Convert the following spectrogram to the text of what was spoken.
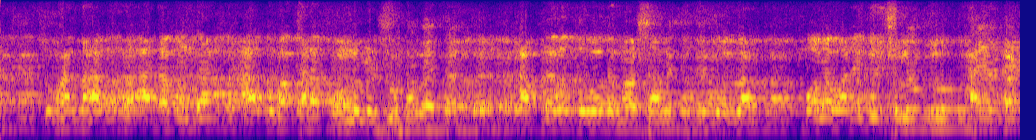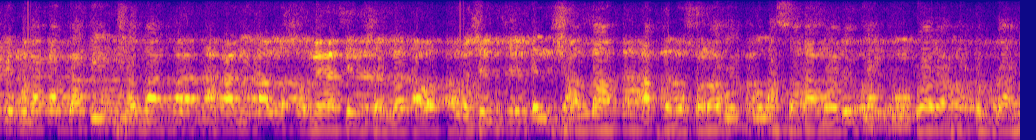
ঘণ্টা সুবহানাল্লাহ আবার আধা ঘণ্টা আধা ঘণ্টা খারাপ পনেরো মিনিট সুবহানাল্লাহ আপনারা তো বলতে মাশাআল্লাহ কিছু বললাম বলা অনেক ছিল মোলাকাত ইনশাআল্লাহ আগামী কাল সময় আছে ইনশাআল্লাহ দাওয়াত করেছেন ইনশাআল্লাহ আপনারা আলাইকুম ওয়া রাহমাতুল্লাহি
